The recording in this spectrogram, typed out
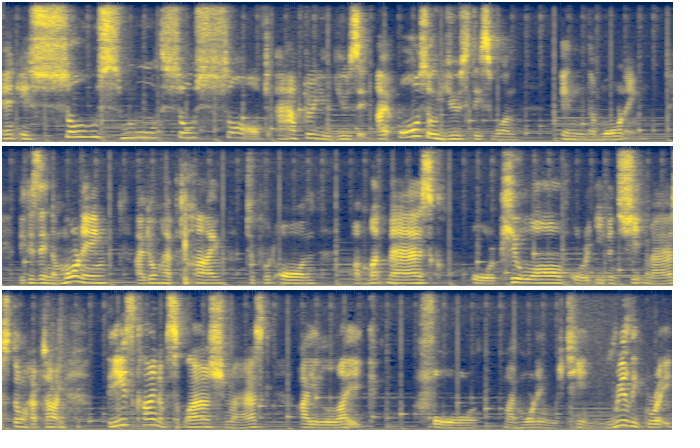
and it's so smooth, so soft after you use it. I also use this one in the morning because in the morning, I don't have time to put on a mud mask or peel off or even sheet mask. Don't have time. These kind of splash mask I like for my morning routine. Really great.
